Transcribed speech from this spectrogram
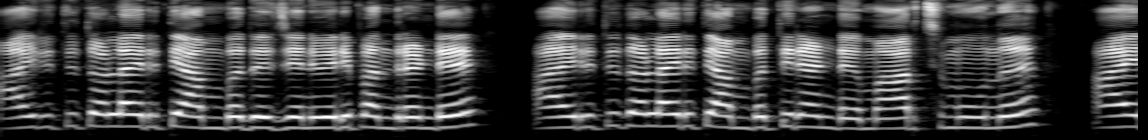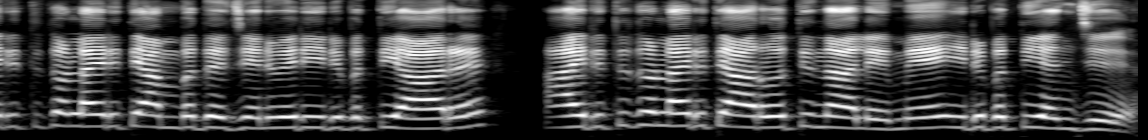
ആയിരത്തി തൊള്ളായിരത്തി അമ്പത് ജനുവരി പന്ത്രണ്ട് ആയിരത്തി തൊള്ളായിരത്തി അമ്പത്തി രണ്ട് മാർച്ച് മൂന്ന് ആയിരത്തി തൊള്ളായിരത്തി അമ്പത് ജനുവരി ഇരുപത്തി ആറ് ആയിരത്തി തൊള്ളായിരത്തി അറുപത്തി നാല് മെയ് ഇരുപത്തിയഞ്ച്.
